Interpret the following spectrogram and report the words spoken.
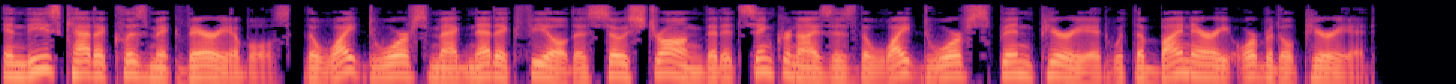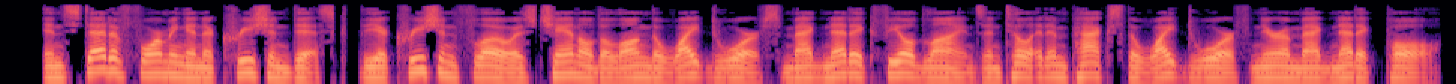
In these cataclysmic variables, the white dwarf's magnetic field is so strong that it synchronizes the white dwarf's spin period with the binary orbital period. Instead of forming an accretion disk, the accretion flow is channeled along the white dwarf's magnetic field lines until it impacts the white dwarf near a magnetic pole.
